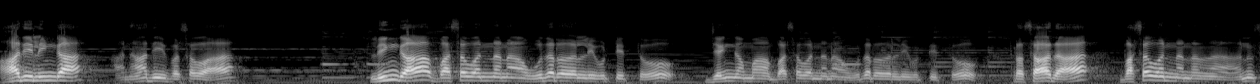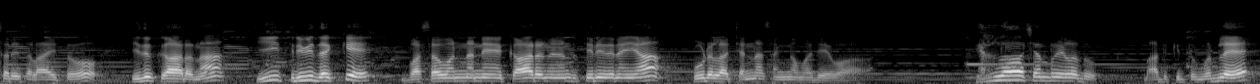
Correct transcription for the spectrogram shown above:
ಆದಿಲಿಂಗ ಅನಾದಿ ಬಸವ. ಲಿಂಗ ಬಸವಣ್ಣನ ಉದರದಲ್ಲಿ ಹುಟ್ಟಿತ್ತು. ಜಂಗಮ ಬಸವಣ್ಣನ ಉದರದಲ್ಲಿ ಹುಟ್ಟಿತ್ತು. ಪ್ರಸಾದ ಬಸವಣ್ಣನನ್ನು ಅನುಸರಿಸಲಾಯಿತು. ಇದು ಕಾರಣ ಈ ತ್ರಿವಿಧಕ್ಕೆ ಬಸವಣ್ಣನೇ ಕಾರಣನೆಂದು ತಿಳಿದನೆಯ ಕೂಡಲ ಚೆನ್ನ ಸಂಗಮ ದೇವ. ಎಲ್ಲ ಜನರು ಹೇಳೋದು. ಅದಕ್ಕಿಂತ ಮೊದಲೇ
